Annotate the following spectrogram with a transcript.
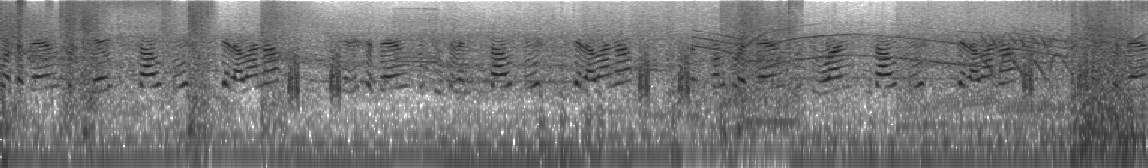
Rotterdam 28 South East de La Habana. There is a 10 southeast de La Habana. Respond to a 10 southeast de La Habana. There is a 10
